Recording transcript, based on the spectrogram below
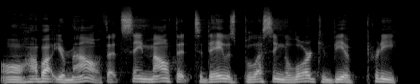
Oh, how about your mouth? That same mouth that today was blessing the Lord can be a pretty,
